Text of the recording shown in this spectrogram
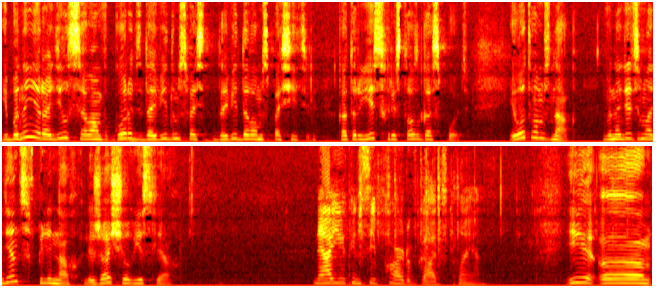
Ибо ныне родился вам в городе Давидом, спас... Давидовом Спаситель, который есть Христос Господь. И вот вам знак, вы найдете младенца в пеленах, лежащего в яслях». Now you can see part of God's plan. И э,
